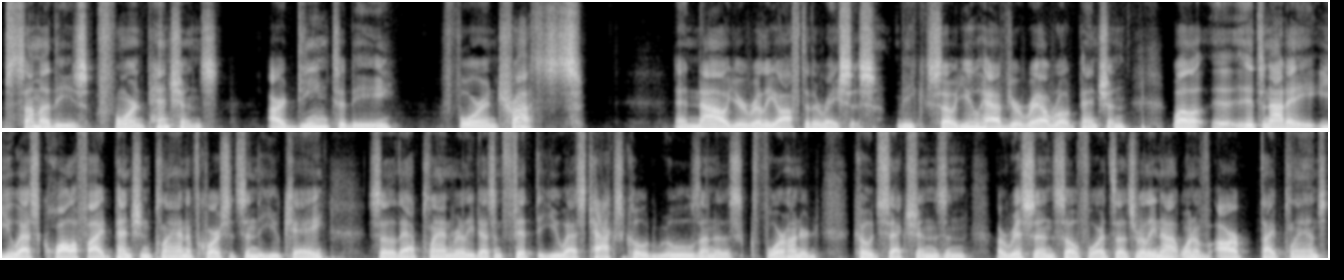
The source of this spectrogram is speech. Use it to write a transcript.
some of these foreign pensions are deemed to be foreign trusts. And now you're really off to the races. So you have your railroad pension. Well, it's not a U.S. qualified pension plan. Of course, it's in the U.K. So that plan really doesn't fit the U.S. tax code rules under the 400 code sections and ERISA and so forth. So it's really not one of our type plans.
